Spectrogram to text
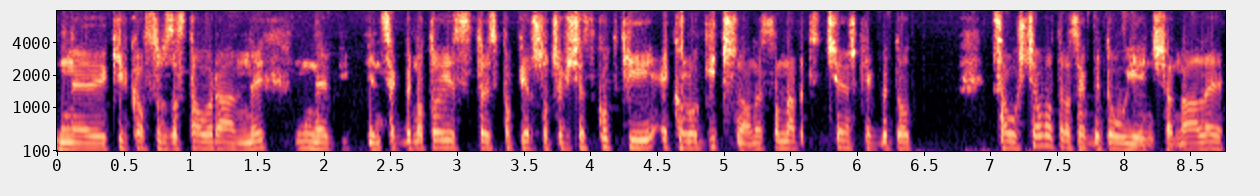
Y, Kilka osób zostało rannych, y, więc jakby no to jest, to jest po pierwsze oczywiście skutki ekologiczne, one są nawet ciężkie jakby do całościowo teraz jakby do ujęcia, no ale,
